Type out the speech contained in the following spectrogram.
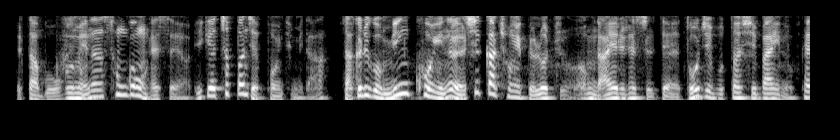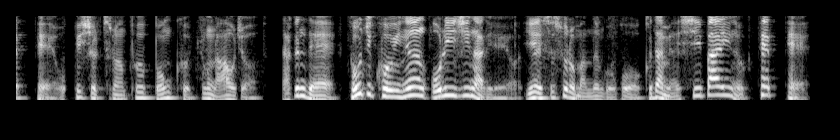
일단 모금에는 성공을 했어요. 이게 첫 번째 포인트입니다. 자, 그리고 민코인을 시가총액별로 쭉 나열을 했을 때 도지부터 시바이누, 페페, 오피셜 트럼프, 봉크 쭉 나오죠. 자, 근데 도지코인은 오리지널이에요. 얘 스스로 만든 거고, 그 다음에 시바이누, 페페,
